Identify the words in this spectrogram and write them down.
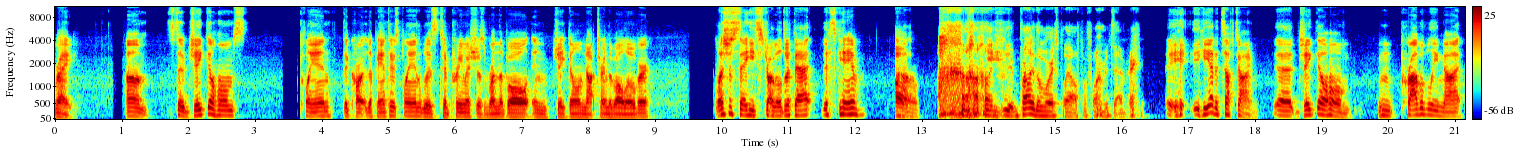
Right. Um. So Jake Delhomme's plan, the car, the Panthers' plan was to pretty much just run the ball and Jake Delhomme not turn the ball over. Let's just say he struggled with that this game. Oh. Um, Probably the worst playoff performance ever. he, he had a tough time. Uh, Jake Delhomme mm, probably not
